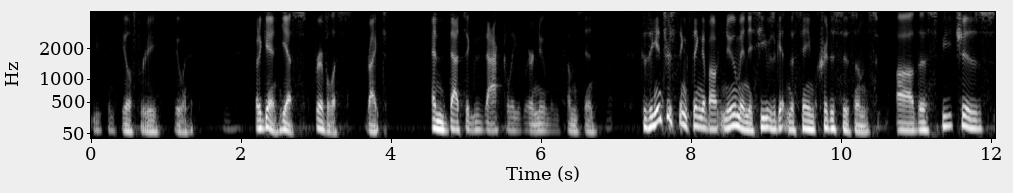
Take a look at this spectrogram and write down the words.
you can feel free doing it. But again, yes, frivolous, right? And that's exactly where Newman comes in. Because the interesting thing about Newman is he was getting the same criticisms. Uh, the speeches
